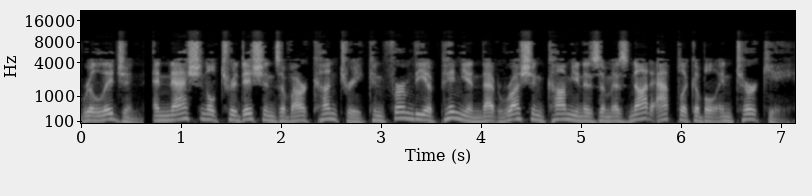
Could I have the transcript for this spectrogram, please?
religion, and national traditions of our country confirm the opinion that Russian communism is not applicable in Turkey."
